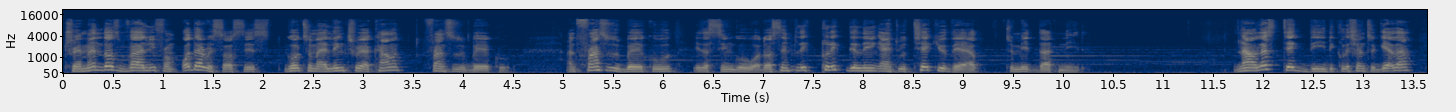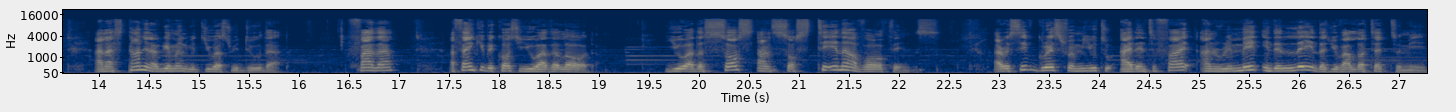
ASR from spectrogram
tremendous value from other resources, go to my Linktree account, Francis Ubeku. And Francis Ubeku is a single word, or simply click the link and it will take you there to meet that need. Now let's take the declaration together, and I stand in agreement with you as we do that. Father, I thank you because you are the Lord. You are the source and sustainer of all things. I receive grace from you to identify and remain in the lane that you've allotted to me.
